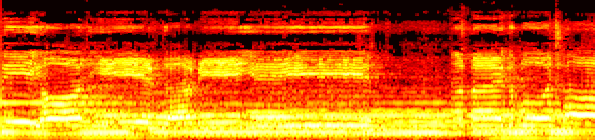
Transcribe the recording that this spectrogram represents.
fiad érdeméért, megbocsát.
